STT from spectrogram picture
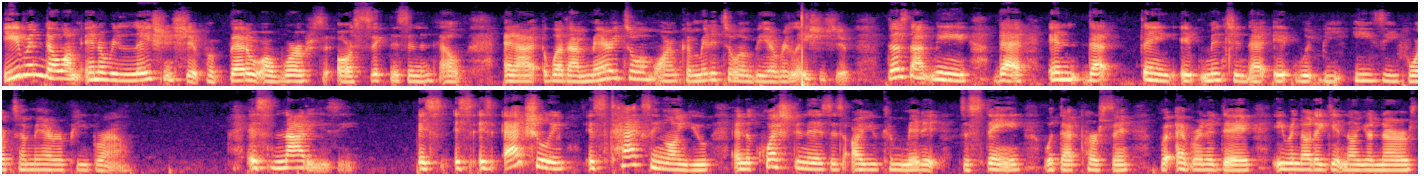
even though I'm in a relationship for better or worse, or sickness and in health, and I whether I'm married to him or I'm committed to him via relationship, does not mean that in that thing it mentioned that it would be easy for Tamara P. Brown. It's not easy. It's it's it's actually it's taxing on you and the question is is are you committed to staying with that person forever and a day, even though they're getting on your nerves,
